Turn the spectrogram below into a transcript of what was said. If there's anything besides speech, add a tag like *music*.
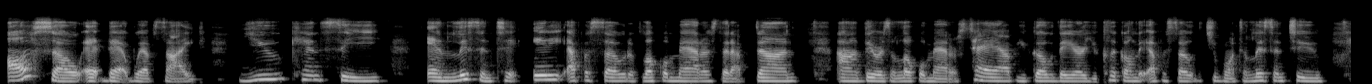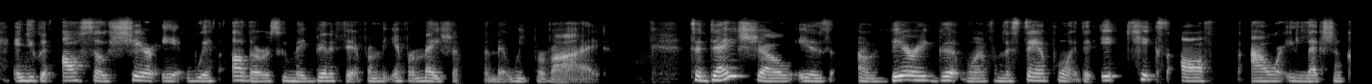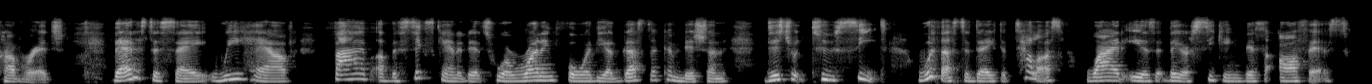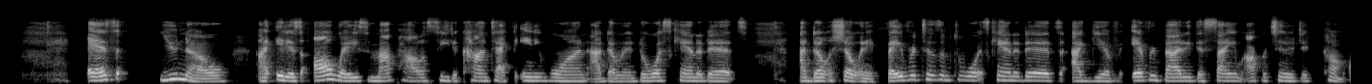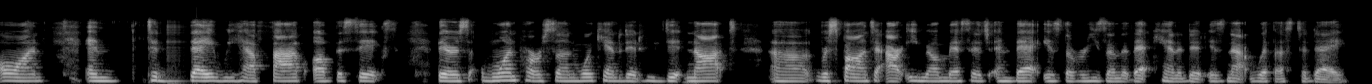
Also, at that website, you can see and listen to any episode of Local Matters that I've done. Uh, there is a Local Matters tab. You go there, you click on the episode that you want to listen to, and you can also share it with others who may benefit from the information that we provide. Today's show is a very good one from the standpoint that it kicks off our election coverage. That is to say, we have five of the six candidates who are running for the Augusta Commission District 2 seat with us today to tell us why it is that they are seeking this office. As you know, uh, it is always my policy to contact anyone. I don't endorse candidates. I don't show any favoritism towards candidates. I give everybody the same opportunity to come on. And today we have five of the six. There's one person, one candidate who did not uh, respond to our email message, and that is the reason that that candidate is not with us today.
